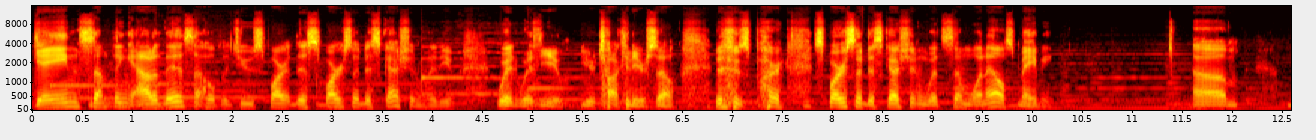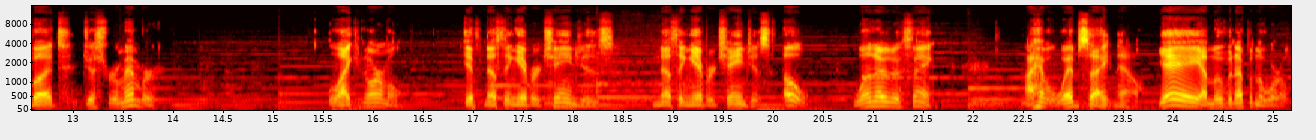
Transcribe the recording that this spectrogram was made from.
gain something out of this. I hope that you spark this sparks a discussion with you, with with you. You're talking to yourself. This spark, sparks a discussion with someone else, maybe. Um, but just remember, like normal, if nothing ever changes, nothing ever changes. Oh, one other thing. I have a website now. Yay, I'm moving up in the world.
